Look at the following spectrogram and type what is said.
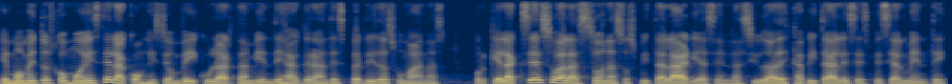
En momentos como este, la congestión vehicular también deja grandes pérdidas humanas porque el acceso a las zonas hospitalarias en las ciudades capitales especialmente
